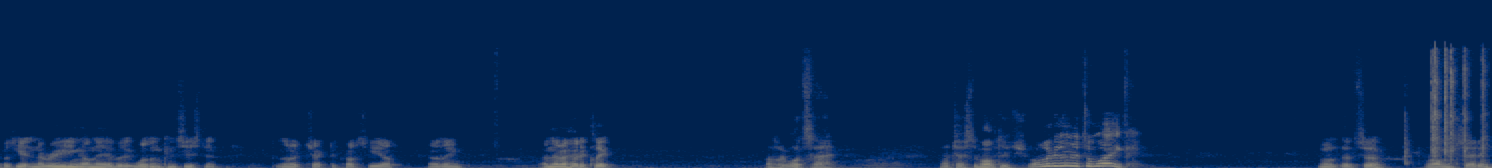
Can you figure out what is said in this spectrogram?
I was getting a reading on there, but it wasn't consistent. Then I checked across here, nothing. And then I heard a click. I was like, what's that? Not just the voltage. Oh, look at that, it's awake. Oh, that's a wrong setting.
